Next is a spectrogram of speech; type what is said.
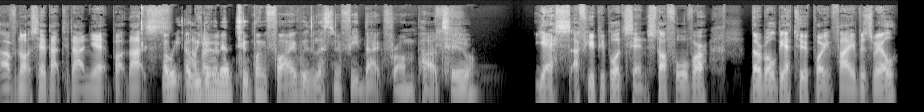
I've not said that to Dan yet, but that's Are we are we about- doing a two point five with listener feedback from part two? yes, a few people had sent stuff over. There will be a 2.5 as well.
